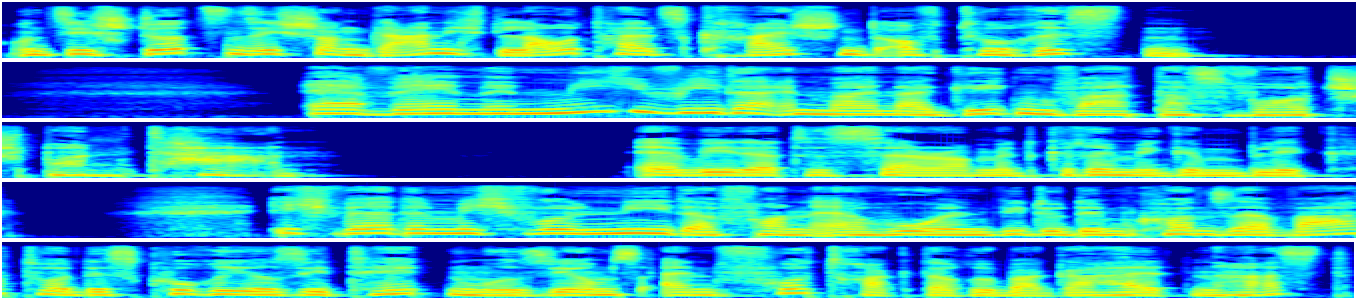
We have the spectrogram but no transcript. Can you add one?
und sie stürzen sich schon gar nicht lauthals kreischend auf Touristen. Erwähne nie wieder in meiner Gegenwart das Wort spontan, erwiderte Sarah mit grimmigem Blick. Ich werde mich wohl nie davon erholen, wie du dem Konservator des Kuriositätenmuseums einen Vortrag darüber gehalten hast,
